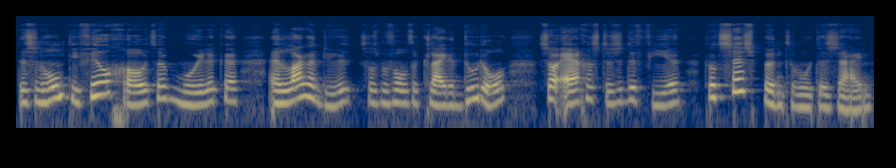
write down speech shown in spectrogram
dus een hond die veel groter, moeilijker en langer duurt, zoals bijvoorbeeld een kleine doedel, zou ergens tussen de 4 tot 6 punten moeten zijn.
